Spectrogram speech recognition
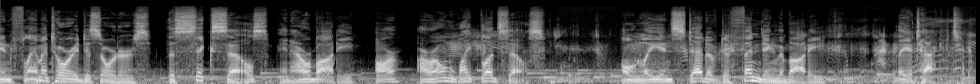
inflammatory disorders, the sick cells in our body are our own white blood cells. Only instead of defending the body, they attack it.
